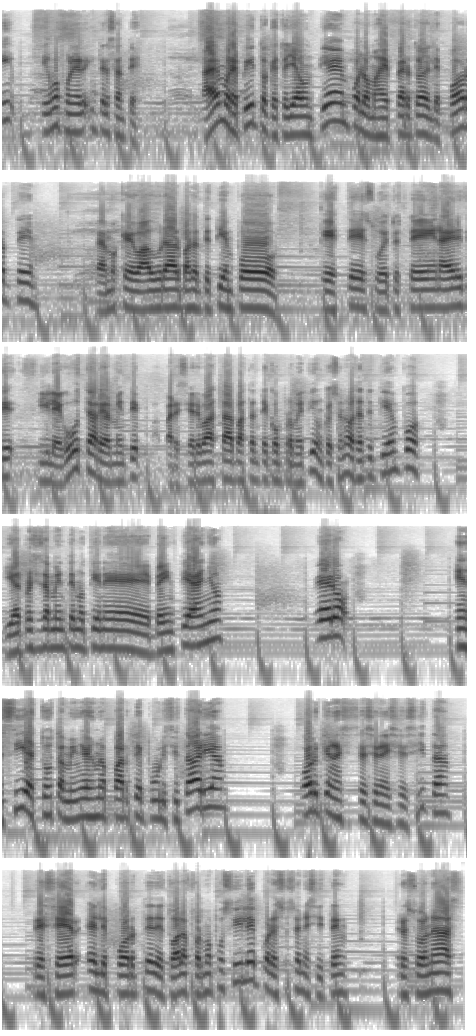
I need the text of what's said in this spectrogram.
y a poner interesante Sabemos, repito, que esto lleva un tiempo, los más expertos del deporte. Sabemos que va a durar bastante tiempo que este sujeto esté en la élite. Si le gusta, realmente a parecer va a estar bastante comprometido, aunque suena bastante tiempo. Y él precisamente no tiene 20 años. Pero en sí esto también es una parte publicitaria. Porque se necesita crecer el deporte de todas las formas posibles. Por eso se necesitan personas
